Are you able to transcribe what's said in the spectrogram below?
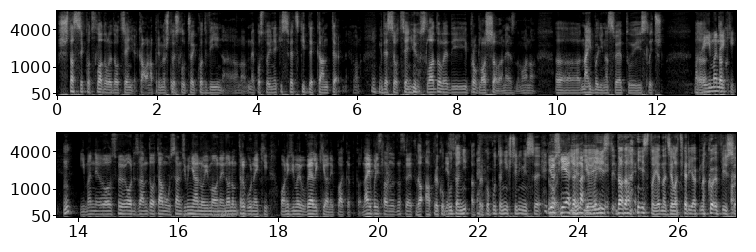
šta se kod sladoleda ocenjuje, kao na primjer što je slučaj kod vina, ono, ne postoji neki svetski dekanter, ne, ono, mm -hmm. gde se ocenjuju sladoled i proglašava, ne znam, ono, uh, najbolji na svetu i slično. Ma da ima tako, neki, hm? ima ne, sve, on, znam da tamo u San Gimignano ima onaj, na onom trgu neki, oni imaju veliki onaj plakat, kao najbolji sladoled na svetu. Da, a preko puta, njih, a preko puta njih čini mi se... Još jedan je, najbolji. Je isti, da, da, isto jedna djelaterija na kojoj piše,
